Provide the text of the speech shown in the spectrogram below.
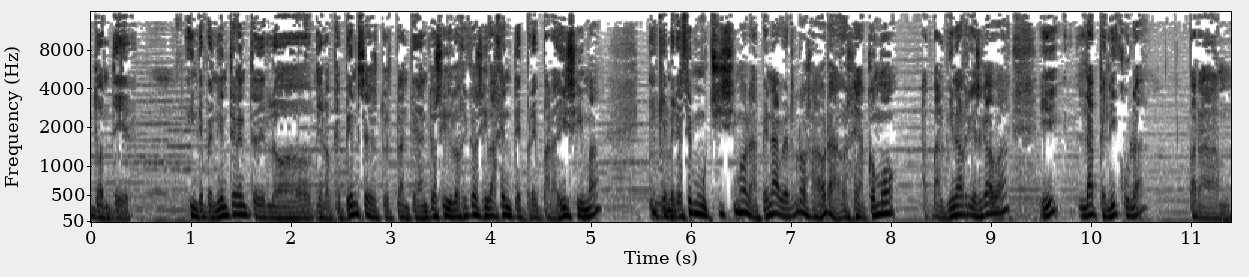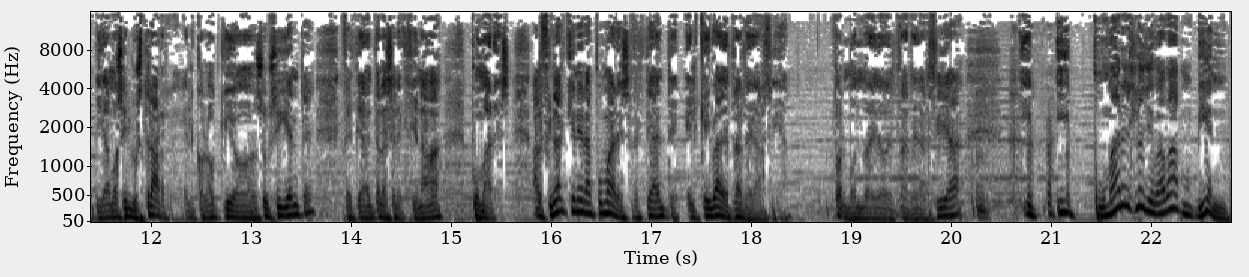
donde independientemente de lo, de lo que pienses de tus planteamientos ideológicos, iba gente preparadísima y que merece muchísimo la pena verlos ahora. O sea, cómo Balbín arriesgaba y la película, para, digamos, ilustrar el coloquio subsiguiente, efectivamente la seleccionaba Pumares. Al final, ¿quién era Pumares? Efectivamente, el que iba detrás de García. Todo el mundo ha ido detrás de García. Y, y Pumares lo llevaba bien.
